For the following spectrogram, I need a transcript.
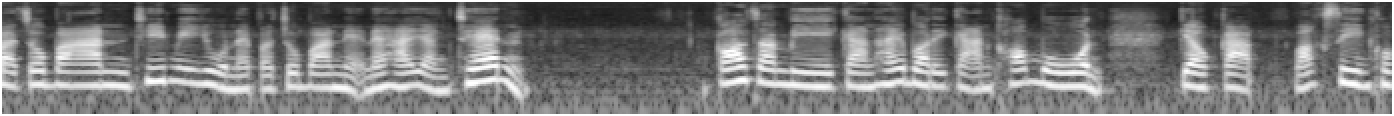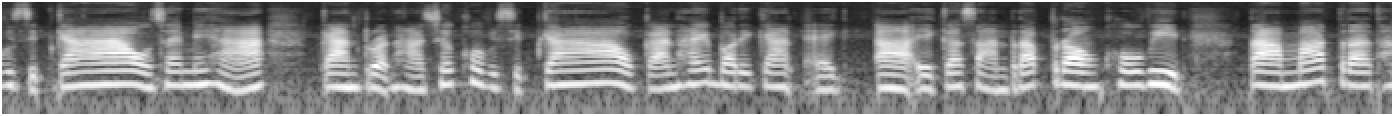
ปัจจุบันที่มีอยู่ในปัจจุบันเนี่ยนะคะ อย่างเช่น ก็จะมีการให้บริการข้อมูล เกี่ยวกับวัคซีนโควิด -19 ใช่ไหมคะ การตรวจหาเชื้อโควิด -19 การให้บริการเอกอ่าเอกสารรับรองโควิด ตามมาตรฐ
